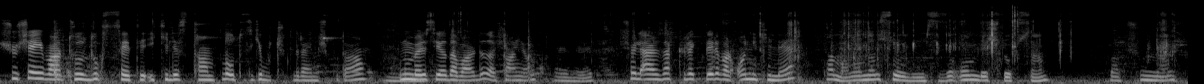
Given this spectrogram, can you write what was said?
Şu şey var tuzluk seti ikili standlı 32,5 liraymış bu da. Bunun böyle siyahı da vardı da şu an yok. Evet. Şöyle erzak kürekleri var 12'li. Tamam onları söyleyeyim size. 15.90. Bak şunlar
